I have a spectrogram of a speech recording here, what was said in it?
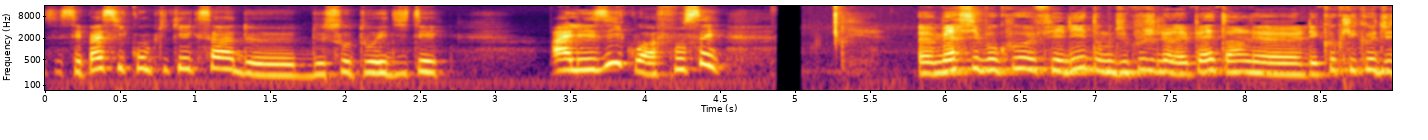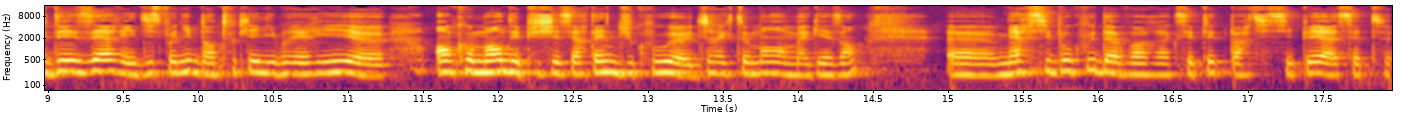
c'est pas si compliqué que ça de, de s'auto-éditer. Allez-y, quoi, foncez. Euh, merci beaucoup Ophélie. Donc du coup, je le répète, hein, les coquelicots du désert est disponible dans toutes les librairies euh, en commande et puis chez certaines du coup euh, directement en magasin. merci beaucoup d'avoir accepté de participer à, cette,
